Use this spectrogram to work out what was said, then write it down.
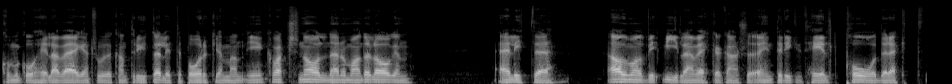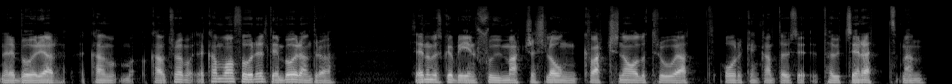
kommer gå hela vägen. Jag tror det kan tryta lite på orken, men i en kvartsfinal när de andra lagen är lite, ja de har vilat en vecka kanske, är inte riktigt helt på direkt när det börjar. Kan, kan, tror jag, det kan vara en fördel till en början tror jag. Sen om det skulle bli en sju matchers lång kvartsfinal, då tror jag att orken kan ta ut, ta ut sin rätt, men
